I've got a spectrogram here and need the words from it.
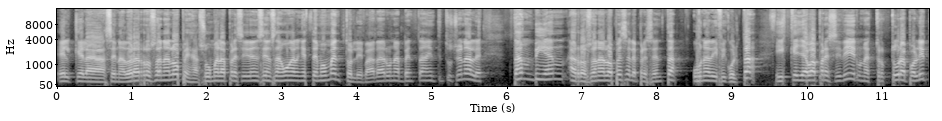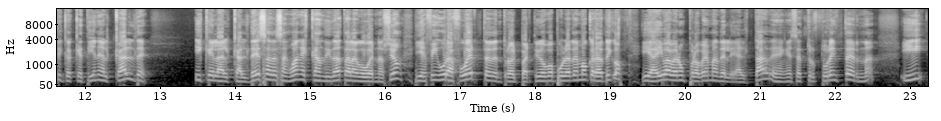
el que la senadora Rosana López asuma la presidencia en San Juan en este momento le va a dar unas ventajas institucionales, también a Rosana López se le presenta una dificultad y es que ella va a presidir una estructura política que tiene alcalde y que la alcaldesa de San Juan es candidata a la gobernación y es figura fuerte dentro del Partido Popular Democrático y ahí va a haber un problema de lealtades en esa estructura interna y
